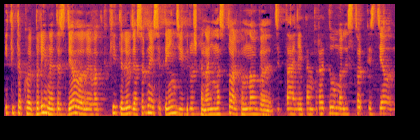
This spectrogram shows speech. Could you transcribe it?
и ты такой, блин, это сделали вот какие-то люди, особенно если это инди-игрушка, но они настолько много деталей там продумали, столько сделали,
